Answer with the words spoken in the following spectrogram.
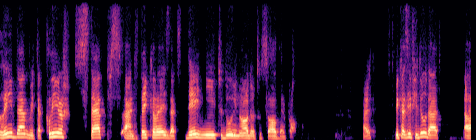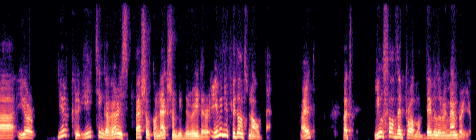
leave them with a clear steps and takeaways that they need to do in order to solve their problem right because if you do that uh, you're you're creating a very special connection with the reader even if you don't know them right but you solve their problem they will remember you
